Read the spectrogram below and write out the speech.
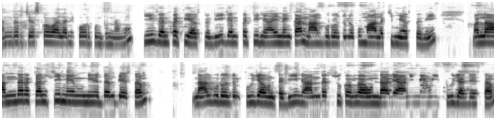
అందరూ చేసుకోవాలని కోరుకుంటున్నాము. ఈ గణపతి వస్తుంది. గణపతిని అయినాక నాలుగు రోజులకు మహాలక్ష్మి వేస్తుంది. మళ్ళా అందరు కలిసి మేము నివేదం చేస్తాం. నాలుగు రోజులు పూజ ఉంటుంది. అందరు సుఖంగా ఉండాలి అని మేము ఈ పూజ చేస్తాం.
